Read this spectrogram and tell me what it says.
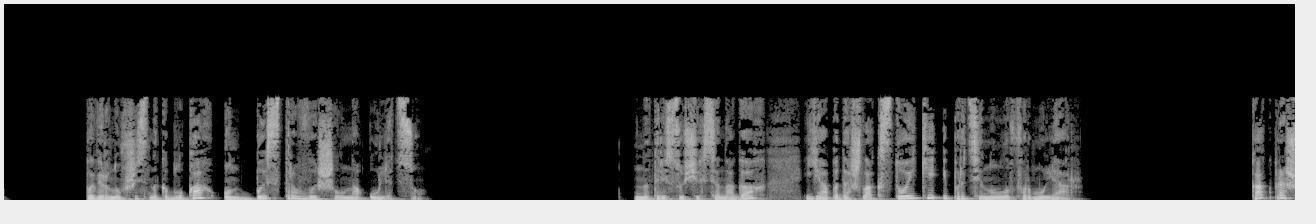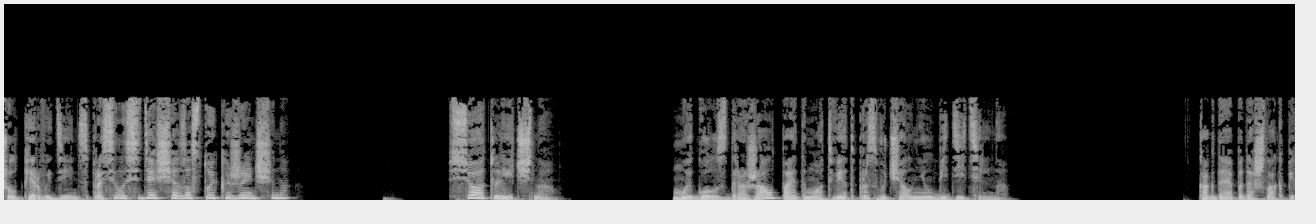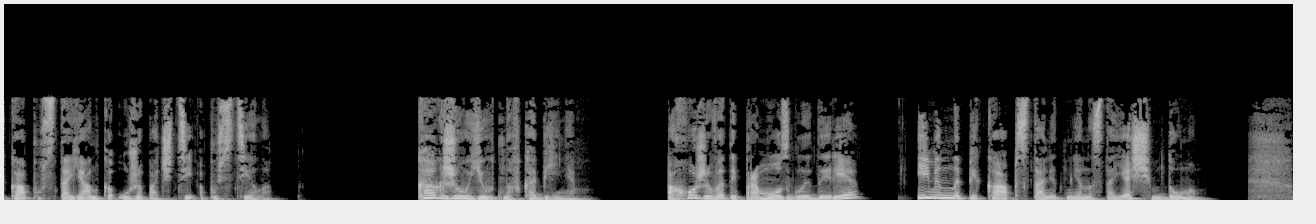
Повернувшись на каблуках, он быстро вышел на улицу. На трясущихся ногах я подошла к стойке и протянула формуляр. «Как прошел первый день?» — спросила сидящая за стойкой женщина. «Все отлично». Мой голос дрожал, поэтому ответ прозвучал неубедительно. Когда я подошла к пикапу, стоянка уже почти опустела. Как же уютно в кабине. Похоже, в этой промозглой дыре именно пикап станет мне настоящим домом.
